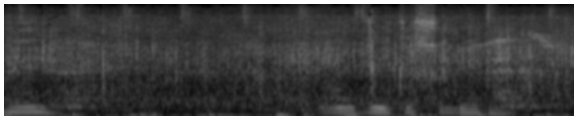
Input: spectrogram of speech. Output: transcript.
Velho. Maldita subida.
